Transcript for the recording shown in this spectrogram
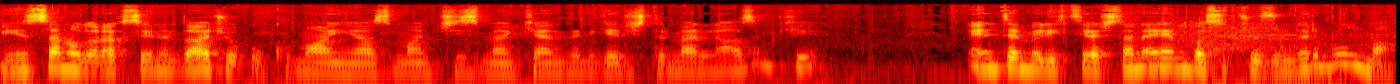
İnsan olarak senin daha çok okuman, yazman, çizmen, kendini geliştirmen lazım ki en temel ihtiyaçlarına en basit çözümleri bulma.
